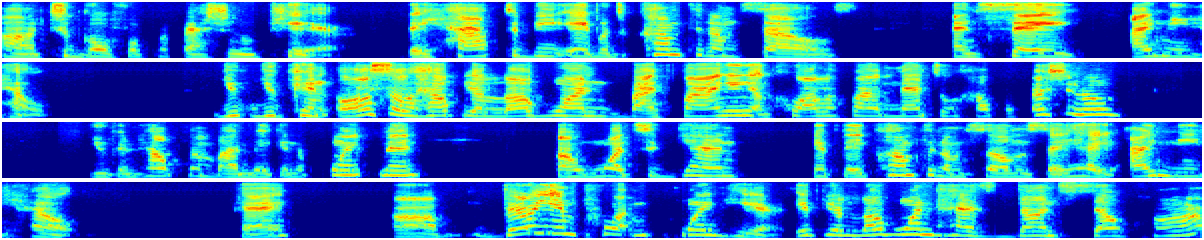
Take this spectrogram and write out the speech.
uh, to go for professional care. They have to be able to come to themselves and say, I need help. You, you can also help your loved one by finding a qualified mental health professional you can help them by making an appointment. Uh, once again, if they come to themselves and say, hey, I need help, okay? Uh, very important point here. If your loved one has done self harm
